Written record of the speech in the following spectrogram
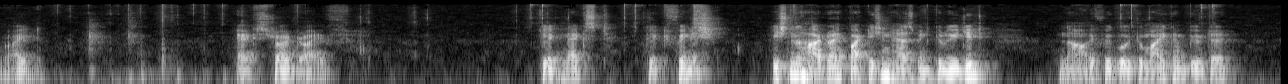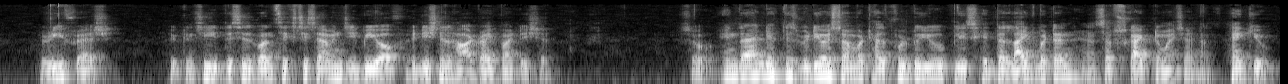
right, extra drive, click next, click finish. Additional hard drive partition has been created. Now if we go to my computer, refresh, you can see this is 167 GB of additional hard drive partition. So in the end, if this video is somewhat helpful to you, please hit the like button and subscribe to my channel. Thank you.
